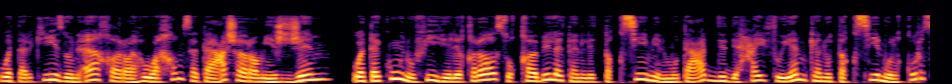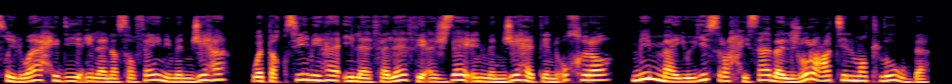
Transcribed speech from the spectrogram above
وتركيز آخر هو 15 مجم وتكون فيه الإقراص قابلة للتقسيم المتعدد حيث يمكن تقسيم القرص الواحد إلى نصفين من جهة وتقسيمها إلى ثلاث أجزاء من جهة أخرى مما ييسر حساب الجرعة المطلوبة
